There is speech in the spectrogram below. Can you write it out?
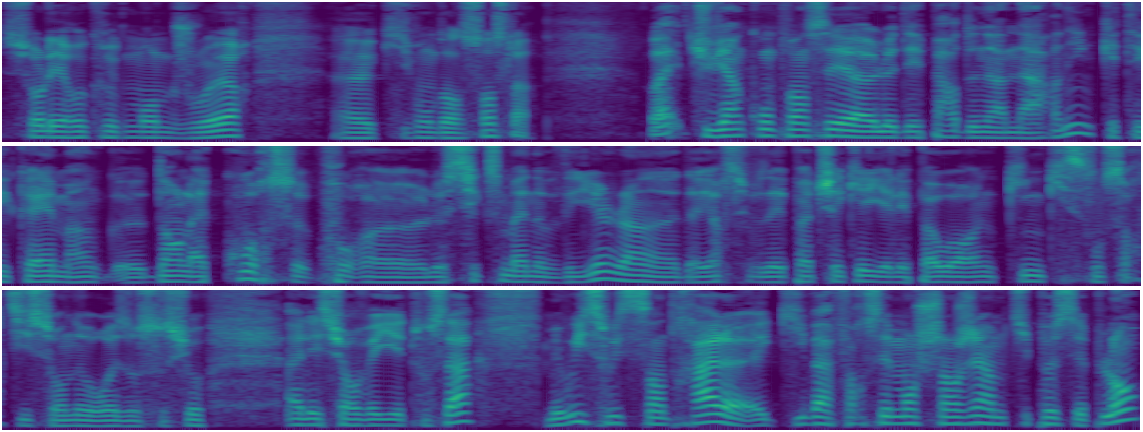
sur les recrutements de joueurs euh, qui vont dans ce sens-là. Ouais, tu viens compenser euh, le départ de Nana Harding, qui était quand même euh, dans la course pour euh, le Six Man of the Year. hein. D'ailleurs, si vous n'avez pas checké, il y a les Power Rankings qui sont sortis sur nos réseaux sociaux. Allez surveiller tout ça. Mais oui, Swiss Central, euh, qui va forcément changer un petit peu ses plans.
